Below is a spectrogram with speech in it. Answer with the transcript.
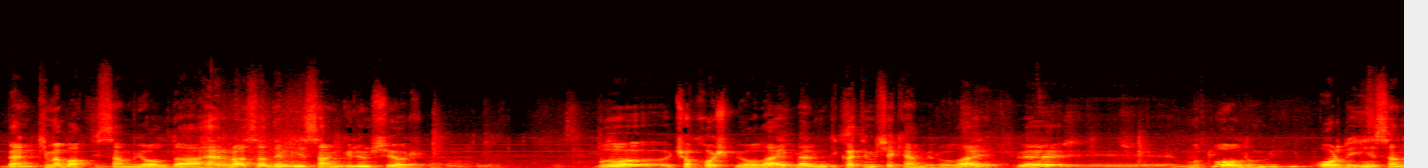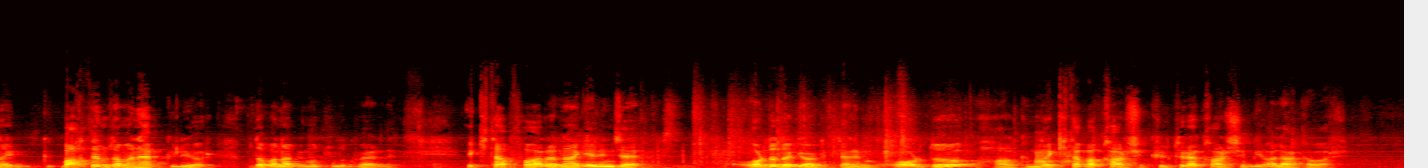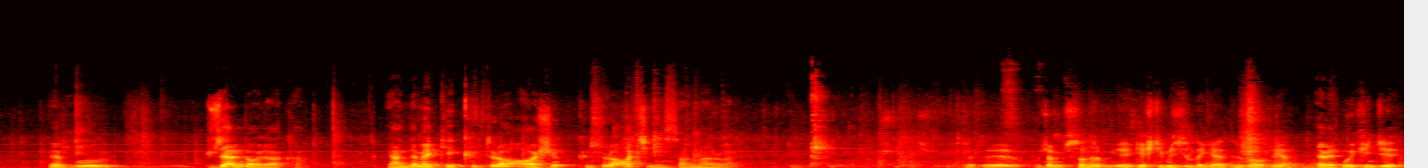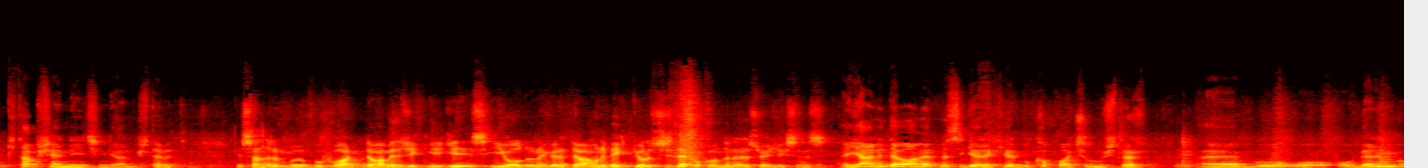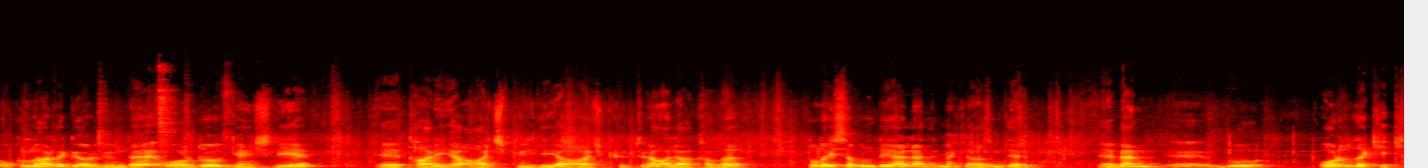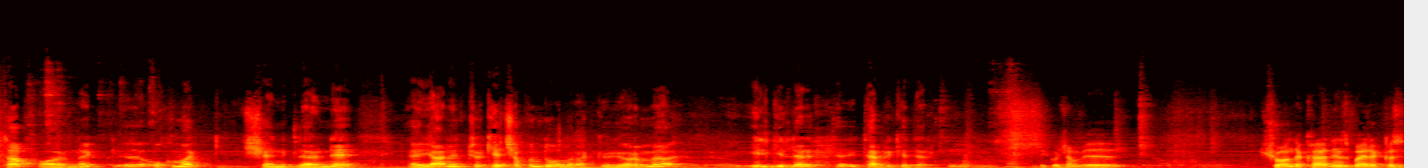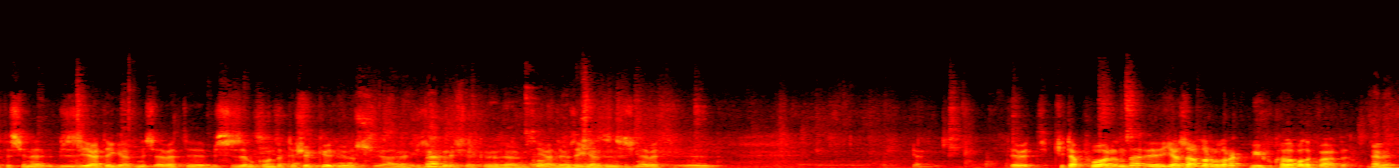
Ben kime baktıysam yolda her rastladığım insan gülümsüyor. Bu çok hoş bir olay. Benim dikkatimi çeken bir olay ve e, mutlu oldum. Ordu insanı baktığım zaman hep gülüyor. Bu da bana bir mutluluk verdi. E, kitap fuarına gelince orada da gördüklerim, ordu halkında kitaba karşı, kültüre karşı bir alaka var. Ve bu güzel bir alaka. Yani demek ki kültüre aşık, kültüre aç insanlar var. Evet, e, hocam sanırım e, geçtiğimiz yılda geldiniz Ordu'ya. Evet. Bu ikinci Kitap şenliği için gelmiştim. Evet. E, Sanırım bu, bu fuar devam edecek. İlgi iyi olduğuna göre devamını bekliyoruz. Sizler o konuda neler söyleyeceksiniz? E, Yani devam etmesi gerekir. Bu kapı açılmıştır. E, bu o, o benim okullarda gördüğümde ordu gençliği e, tarihe aç, bilgiye aç, kültüre alakalı. Dolayısıyla bunu değerlendirmek lazım derim. E, ben e, bu ordudaki kitap fuarını, e, okuma şenliklerini yani Türkiye çapında olarak görüyorum ve ilgilileri te- tebrik ederim. Peki hocam e, şu anda Karadeniz Bayrak Gazetesi'ne bizi ziyarete geldiniz. Evet e, biz size bu konuda teşekkür ediyoruz. Yani Ben teşekkür ederim. ziyaretimize geldiğiniz için evet. e, evet kitap fuarında e, yazarlar olarak büyük bir kalabalık vardı. Evet.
